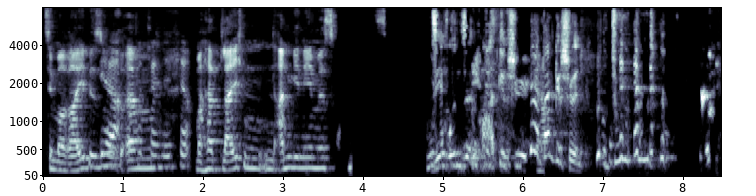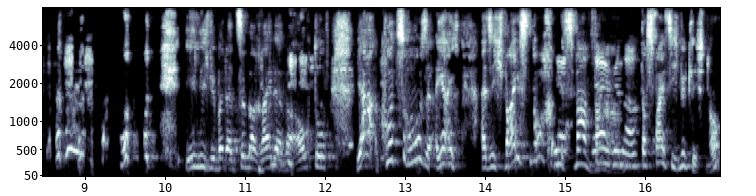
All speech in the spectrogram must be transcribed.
Zimmereibesuch. Ähm, man hat gleich ein, ein angenehmes, sehr unsympathisch. Ja, danke schön. Ähnlich wie bei der Zimmerei, der war auch doof. Ja, kurze Hose. Ja, ich, also ich weiß noch, ja, es war warm. Ja, genau. Das weiß ich wirklich noch.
